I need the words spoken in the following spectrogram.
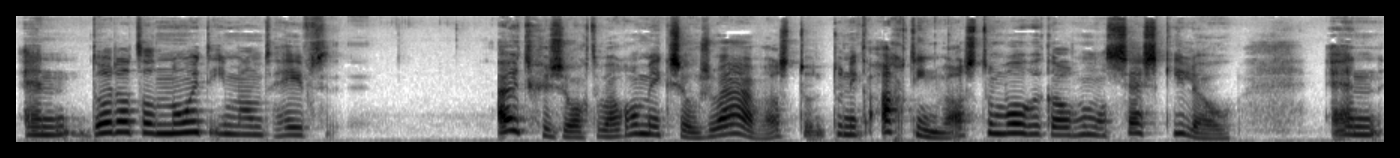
En doordat er nooit iemand heeft uitgezocht waarom ik zo zwaar was. Toen, toen ik 18 was, toen woog ik al 106 kilo. En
